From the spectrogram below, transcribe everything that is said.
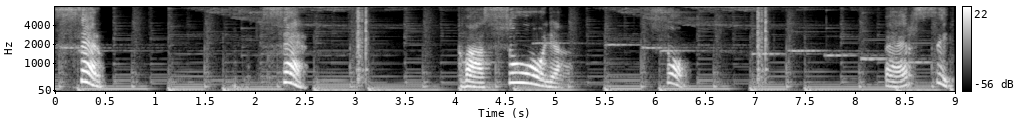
Серп. Се. Квасоля. Со. Персик.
